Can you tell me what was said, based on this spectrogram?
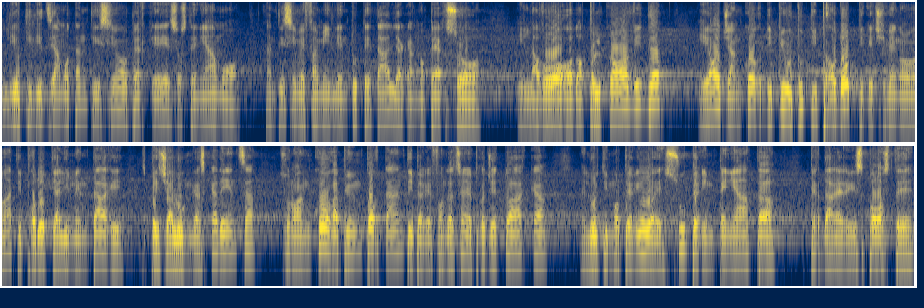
li utilizziamo tantissimo perché sosteniamo tantissime famiglie in tutta Italia che hanno perso il lavoro dopo il Covid e oggi ancora di più tutti i prodotti che ci vengono donati, prodotti alimentari specie a lunga scadenza, sono ancora più importanti perché Fondazione Progetto Arca. Nell'ultimo periodo è super impegnata per dare risposte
